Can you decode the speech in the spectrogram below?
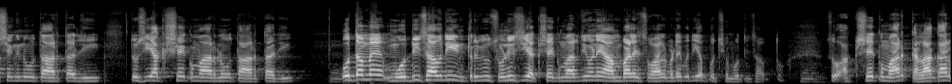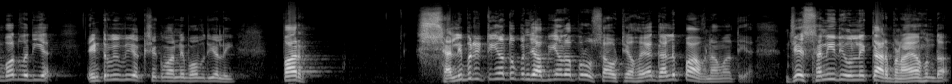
ਸਿੰਘ ਨੂੰ ਉਤਾਰਤਾ ਜੀ ਤੁਸੀਂ ਅਕਸ਼ੇ ਕੁਮਾਰ ਨੂੰ ਉਤਾਰਤਾ ਜੀ। ਉਦੋਂ ਮੈਂ ਮੋਦੀ ਸਾਹਿਬ ਦੀ ਇੰਟਰਵਿਊ ਸੁਣੀ ਸੀ ਅਕਸ਼ੇ ਕੁਮਾਰ ਦੀ ਉਹਨੇ ਆਮ ਵਾਲੇ ਸਵਾਲ ਬੜੇ ਵਧੀਆ ਪੁੱਛੇ ਮੋਦੀ ਸਾਹਿਬ ਤੋਂ। ਸੋ ਅਕਸ਼ੇ ਕੁਮਾਰ ਕਲਾਕਾਰ ਬਹੁਤ ਵਧੀਆ। ਇੰਟਰਵਿਊ ਵੀ ਅਕਸ਼ੇ ਕੁਮਾਰ ਨੇ ਬਹੁਤ ਵਧੀਆ ਲਈ। ਪਰ ਸੈਲੀਬ੍ਰਿਟੀਆਂ ਤੋਂ ਪੰਜਾਬੀਆਂ ਦਾ ਭਰੋਸਾ ਉੱਠਿਆ ਹੋਇਆ, ਗੱਲ ਭਾਵਨਾਵਾਂ ਤੇ ਹੈ ਜੇ ਸਨੀ ਦਿਓਲ ਨੇ ਘਰ ਬਣਾਇਆ ਹੁੰਦਾ,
